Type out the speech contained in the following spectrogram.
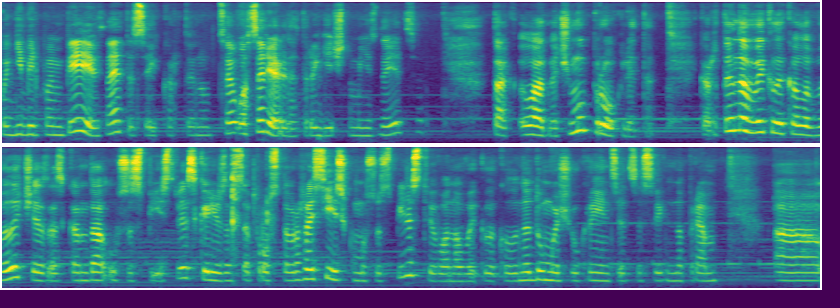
погибель Помпеї, знаєте цю картину? Це оце реально трагічно, мені здається. Так, ладно, чому проклята? Картина викликала величезний скандал у суспільстві. Скоріше за все, просто в російському суспільстві воно викликало. Не думаю, що українці це сильно прям а,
